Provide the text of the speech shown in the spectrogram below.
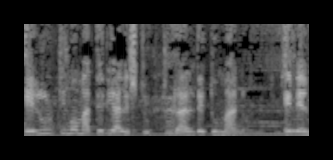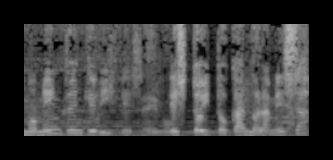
El último material estructural de tu mano, en el momento en que dices, estoy tocando la mesa,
